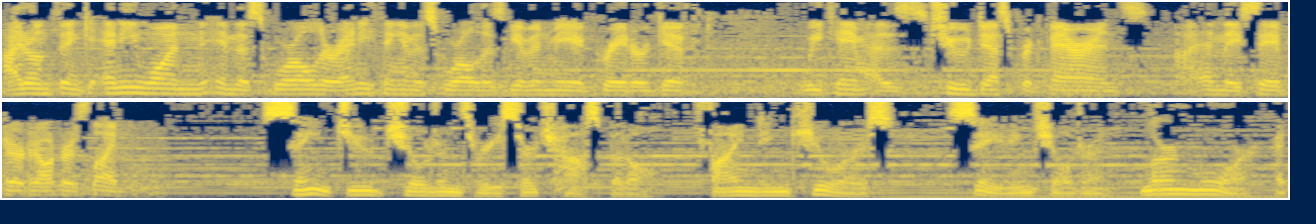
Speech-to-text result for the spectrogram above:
I don't think anyone in this world or anything in this world has given me a greater gift. We came as two desperate parents, and they saved our daughter's life. St. Jude Children's Research Hospital. Finding cures, saving children. Learn more at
